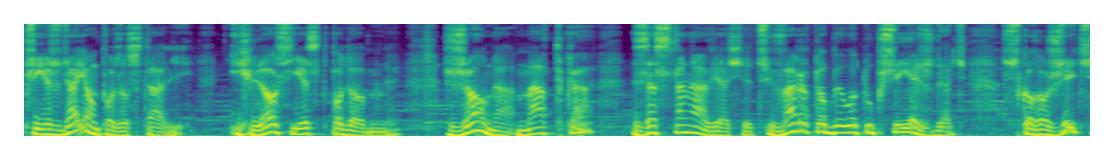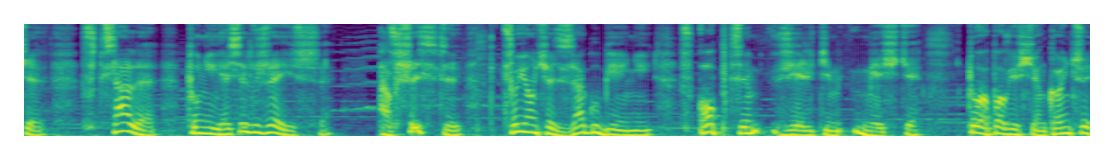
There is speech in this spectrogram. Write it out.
Przyjeżdżają pozostali. Ich los jest podobny. Żona, matka zastanawia się, czy warto było tu przyjeżdżać, skoro życie wcale tu nie jest lżejsze, a wszyscy czują się zagubieni w obcym wielkim mieście. Tu opowieść się kończy,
